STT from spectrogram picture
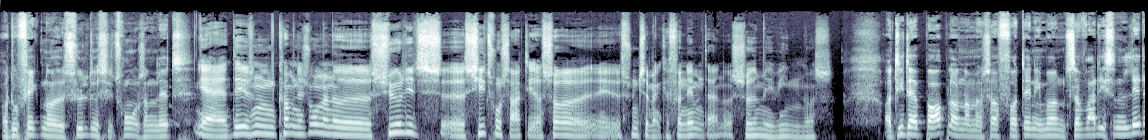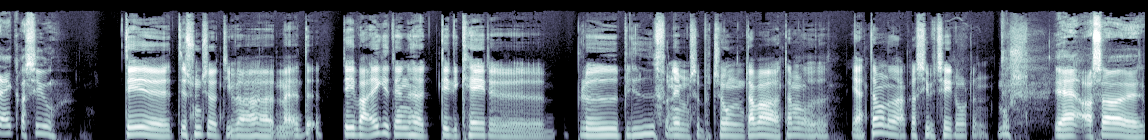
Og du fik noget syltet citron sådan lidt? Ja, det er sådan en kombination af noget syrligt, øh, citrusagtigt, og så øh, synes jeg, man kan fornemme, at der er noget sødme i vinen også. Og de der bobler, når man så får den i munden, så var de sådan lidt aggressive? Det, øh, det synes jeg, de var, det var ikke den her delikate, bløde, blide fornemmelse på tungen. Der var, der var, noget, ja, der var noget aggressivitet over den mus. Ja, og så øh,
